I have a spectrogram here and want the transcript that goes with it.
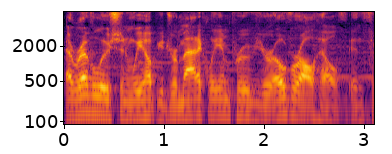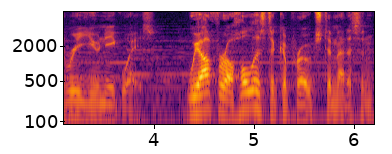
At Revolution, we help you dramatically improve your overall health in three unique ways. We offer a holistic approach to medicine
